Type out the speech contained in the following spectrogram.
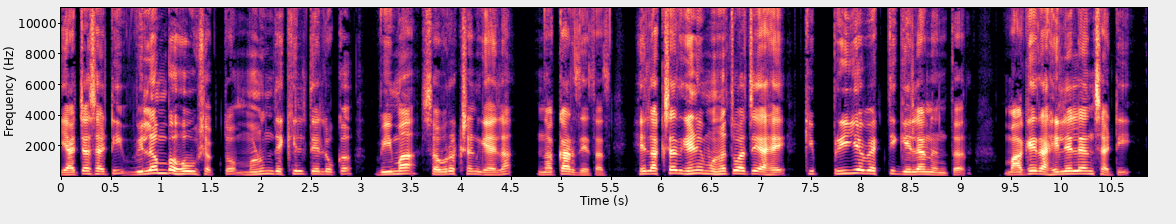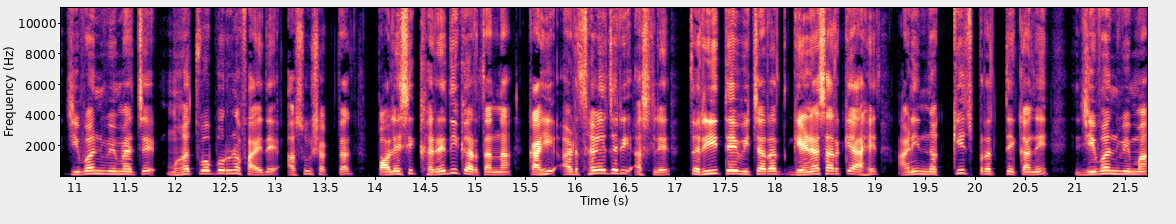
याच्यासाठी विलंब होऊ शकतो. म्हणून देखील ते लोक विमा संरक्षण घ्यायला नकार देतात. हे लक्षात घेणे महत्त्वाचे आहे की प्रिय व्यक्ती गेल्यानंतर मागे राहिलेल्यांसाठी जीवन विम्याचे महत्त्वपूर्ण फायदे असू शकतात. पॉलिसी खरेदी करताना काही अडथळे जरी असले तरीही ते विचारात घेण्यासारखे आहेत आणि नक्कीच प्रत्येकाने जीवन विमा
